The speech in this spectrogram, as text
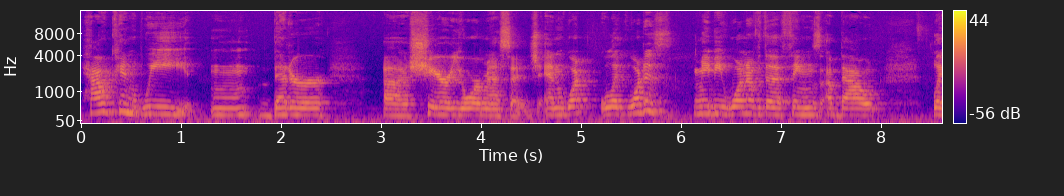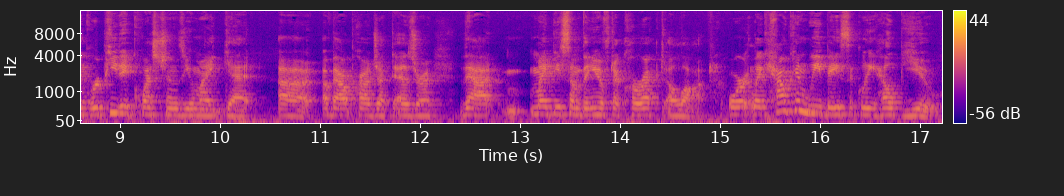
how can we mm, better uh, share your message? And what like what is maybe one of the things about like repeated questions you might get uh, about Project Ezrah that might be something you have to correct a lot, or like how can we basically help you?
